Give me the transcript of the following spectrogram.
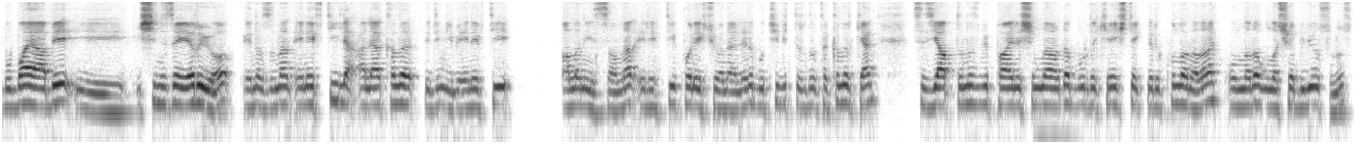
Bu bayağı bir e, işinize yarıyor. En azından NFT ile alakalı dediğim gibi NFT alan insanlar, NFT koleksiyonerleri bu Twitter'da takılırken siz yaptığınız bir paylaşımlarda buradaki hashtagleri kullanarak onlara ulaşabiliyorsunuz.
